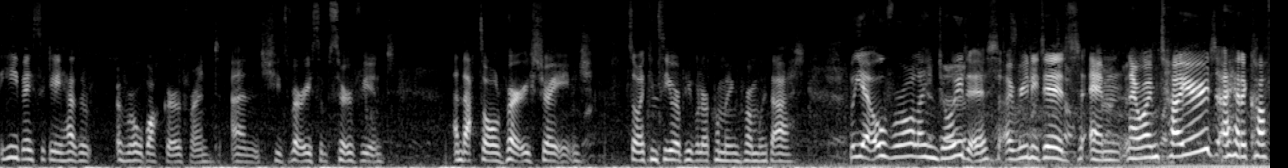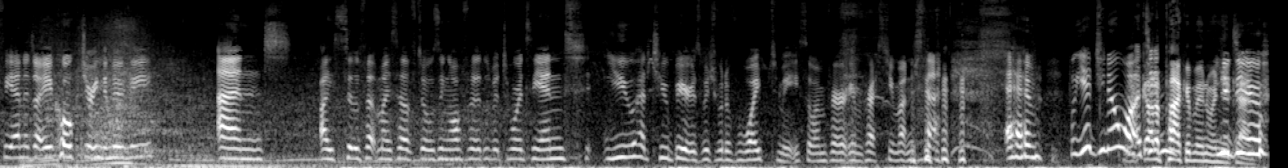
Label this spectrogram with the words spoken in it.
He basically has a, a robot girlfriend, and she's very subservient, and that's all very strange. So I can see where people are coming from with that. But yeah, overall, I enjoyed it. I really did. Um, now I'm tired. I had a coffee and a diet coke during the movie, and I still felt myself dozing off a little bit towards the end. You had two beers, which would have wiped me. So I'm very impressed you managed that. um, but yeah, do you know what? You've gotta pack them in when you do. can.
